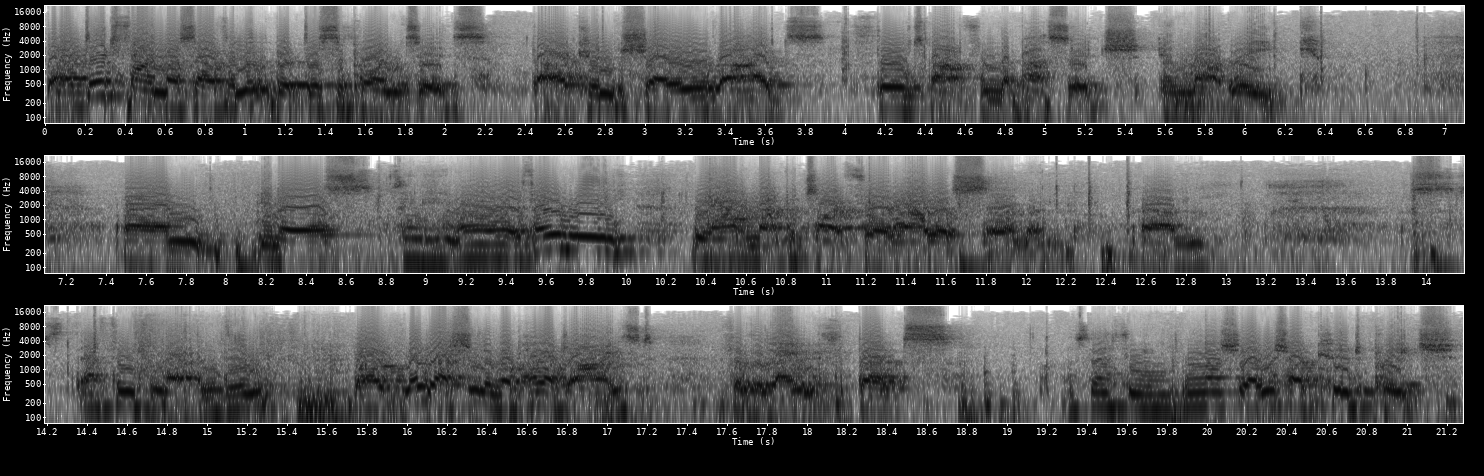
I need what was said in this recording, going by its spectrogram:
But I did find myself a little bit disappointed that I couldn't share all that I'd thought about from the passage in that week. Um, you know, I was thinking, well, if only we had an appetite for an hour sermon. Um, I was thinking that and didn't, well, maybe I shouldn't have apologised for the length, but I was thinking, well, actually, I wish I could preach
